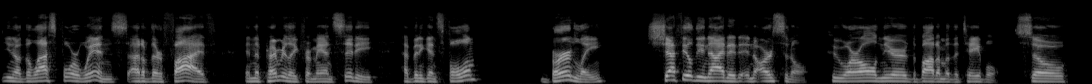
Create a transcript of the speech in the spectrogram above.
you know, the last four wins out of their five in the Premier League for Man City have been against Fulham, Burnley, Sheffield United, and Arsenal, who are all near the bottom of the table. So,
